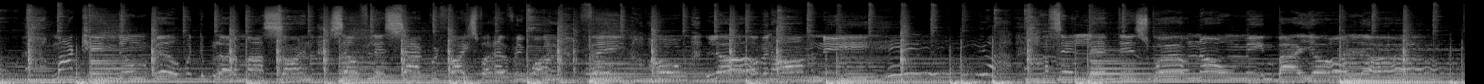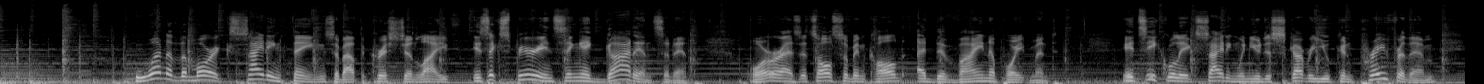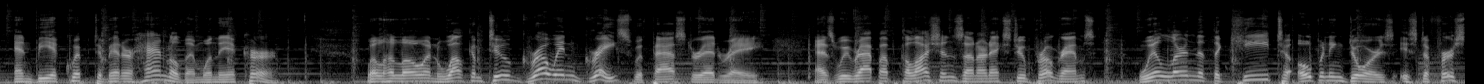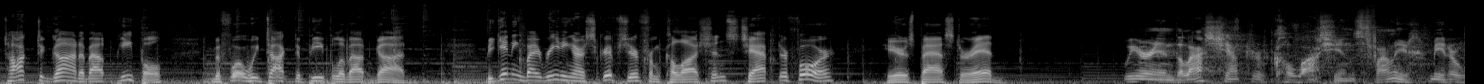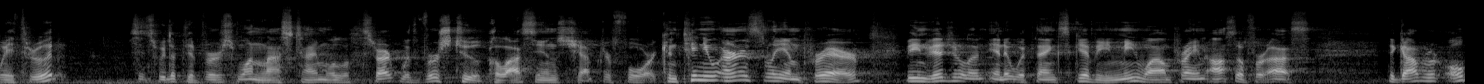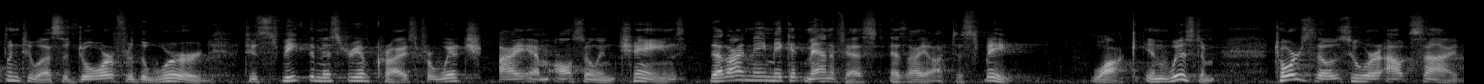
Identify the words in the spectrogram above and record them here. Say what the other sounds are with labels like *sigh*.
My kingdom built with the blood of my son, selfless sacrifice for everyone. Faith, One of the more exciting things about the Christian life is experiencing a God incident, or as it's also been called, a divine appointment. It's equally exciting when you discover you can pray for them and be equipped to better handle them when they occur. Well, hello and welcome to Grow in Grace with Pastor Ed Ray. As we wrap up Colossians on our next two programs, we'll learn that the key to opening doors is to first talk to God about people before we talk to people about God. Beginning by reading our scripture from Colossians chapter 4, here's Pastor Ed. We are in the last chapter of Colossians, finally made our way through it. Since we looked at verse 1 last time, we'll start with verse 2 of Colossians chapter 4. Continue earnestly in prayer, being vigilant in it with thanksgiving, meanwhile, praying also for us, that God would open to us a door for the word to speak the mystery of Christ, for which I am also in chains, that I may make it manifest as I ought to speak. Walk in wisdom towards those who are outside,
